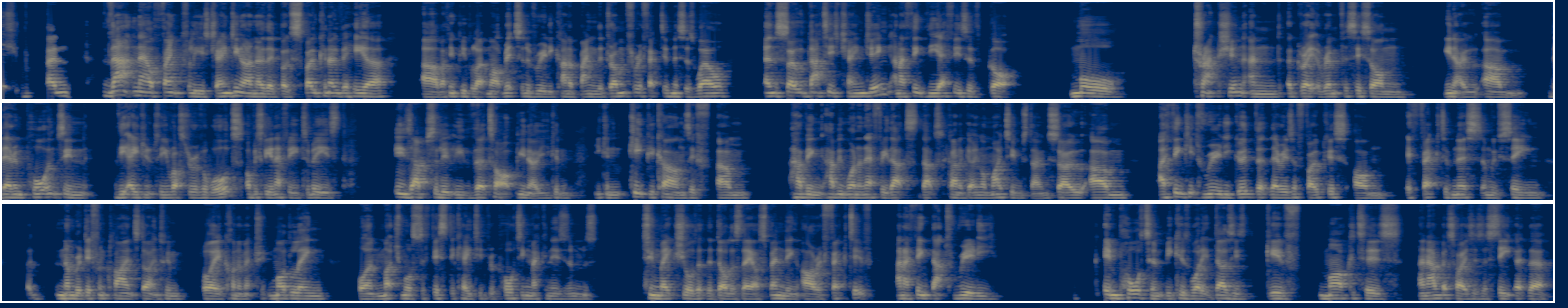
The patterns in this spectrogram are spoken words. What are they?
And that now, thankfully, is changing. I know they've both spoken over here. Um, I think people like Mark Ritson have really kind of banged the drum for effectiveness as well. And so that is changing. And I think the Effies have got more traction and a greater emphasis on, you know, um, their importance in the agency roster of awards. Obviously, an Effie to me is is absolutely the top. You know, you can you can keep your Cannes if um, having having won an Effie. That's that's kind of going on my tombstone. So um, I think it's really good that there is a focus on effectiveness, and we've seen a number of different clients starting to employ econometric modeling on much more sophisticated reporting mechanisms to make sure that the dollars they are spending are effective. And I think that's really important because what it does is give marketers and advertisers a seat at the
